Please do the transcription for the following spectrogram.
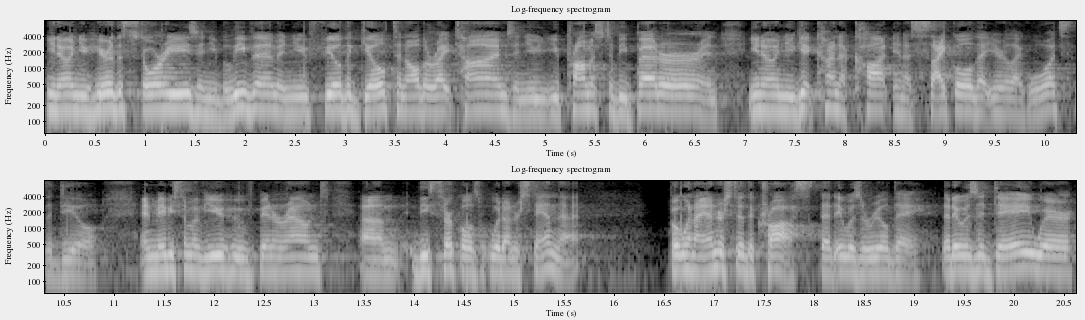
you know, and you hear the stories and you believe them and you feel the guilt in all the right times and you, you promise to be better and, you know, and you get kind of caught in a cycle that you're like, what's the deal? And maybe some of you who've been around um, these circles would understand that. But when I understood the cross, that it was a real day, that it was a day where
